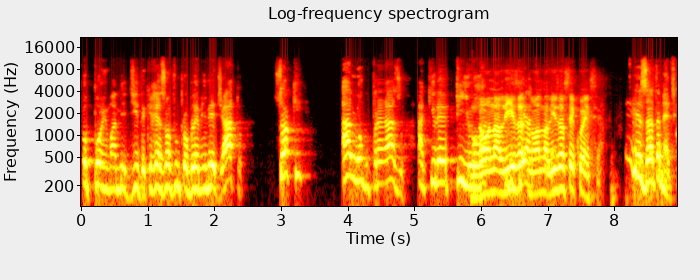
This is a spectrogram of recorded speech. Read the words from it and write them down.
propõe uma medida que resolve um problema imediato, só que, a longo prazo, aquilo é pior. Não analisa, não analisa a sequência. Exatamente.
